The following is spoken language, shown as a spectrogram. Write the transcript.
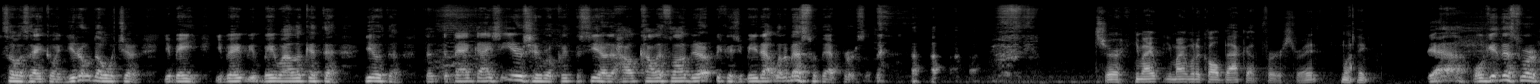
So it's like going, you don't know what you're, you may, you may, you may want to look at the, you know, the, the, the bad guy's ears here real quick to see how cauliflower they're up because you may not want to mess with that person. Sure. You might you might want to call backup first, right? Like yeah, well, get this where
